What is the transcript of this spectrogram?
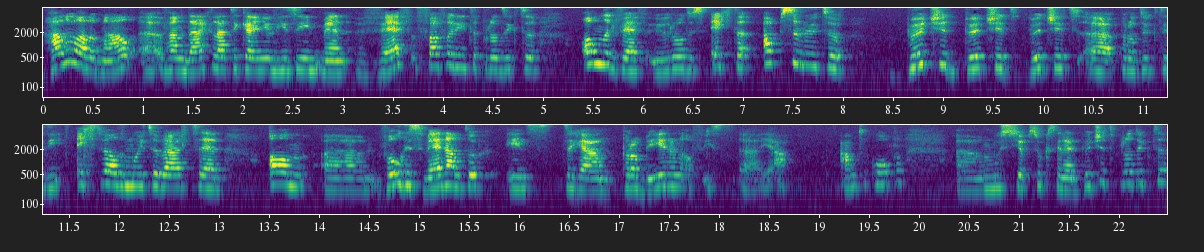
Hallo allemaal, uh, vandaag laat ik aan jullie zien mijn 5 favoriete producten onder 5 euro. Dus echt de absolute budget, budget, budget uh, producten die echt wel de moeite waard zijn om uh, volgens mij dan toch eens te gaan proberen of eens uh, ja, aan te kopen. moest je op zoek zijn naar budgetproducten,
